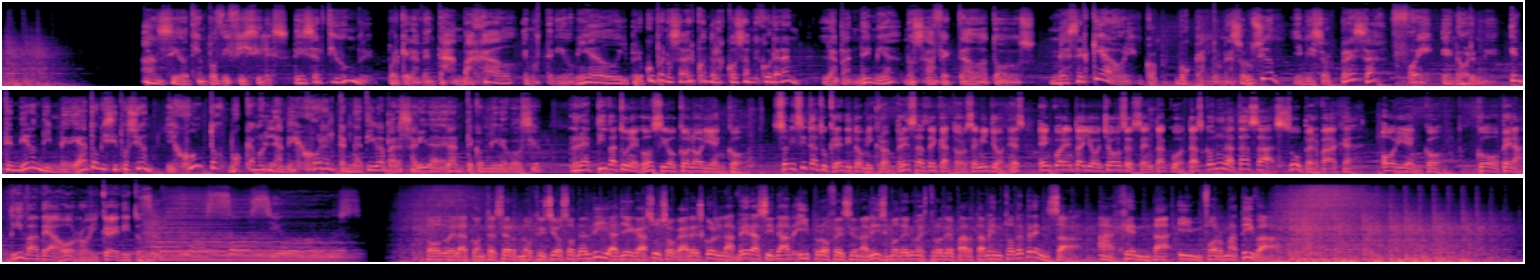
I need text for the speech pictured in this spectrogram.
Han sido tiempos difíciles, de incertidumbre, porque las ventas han bajado, hemos tenido miedo y preocupa no saber cuándo las cosas mejorarán. La pandemia nos ha afectado a todos. Me acerqué a Orincop buscando una solución y mi sorpresa fue enorme. Entendieron de inmediato mi situación y juntos buscamos la mejor alternativa para salir adelante con mi negocio. Reactiva tu negocio con Orienco. Solicita tu crédito microempresas de 14 millones en 48 o 60 cuotas con una tasa súper baja. Orienco, cooperativa de ahorro y crédito. Todo el acontecer noticioso del día llega a sus hogares con la veracidad y profesionalismo de nuestro departamento de prensa. Agenda informativa.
